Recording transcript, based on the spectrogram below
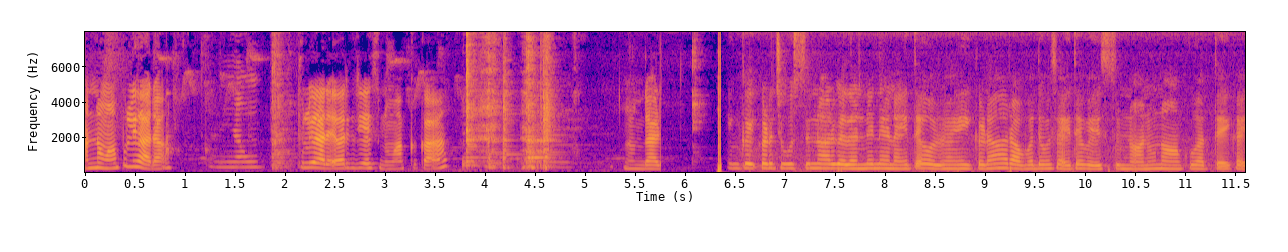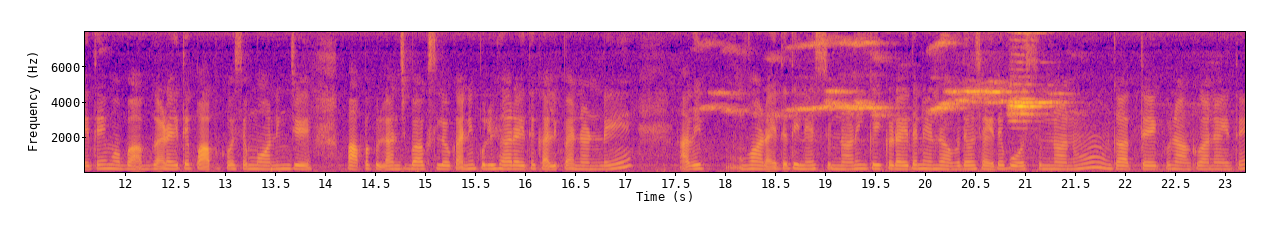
అన్నమా పులిహార? పులిహార ఎవరికి చేసినావు? అక్కక? డాడీ. ఇంకా ఇక్కడ చూస్తున్నారు కదండి నేనైతే ఇక్కడ రవ్వ దోశ అయితే వేస్తున్నాను. నాకు అత్తయ్యకి అయితే మా బాబుగాడు అయితే పాప కోసం మార్నింగ్ చే పాపకు లంచ్ బాక్స్లో కానీ పులిహోర అయితే కలిపానండి. అది వాడైతే తినేస్తున్నాడు ఇంకా ఇక్కడైతే నేను రవ్వ దోశ అయితే పోస్తున్నాను. ఇంకా అత్తయ్యకు నాకు అని అయితే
